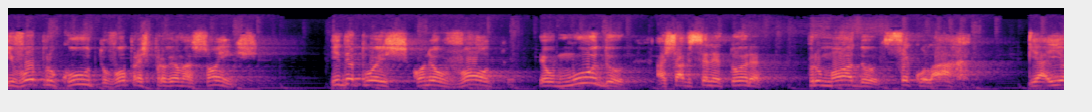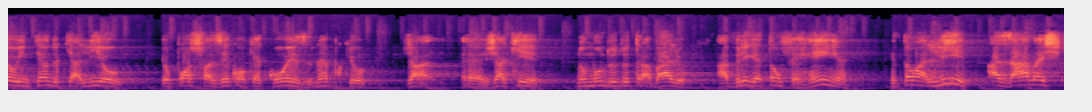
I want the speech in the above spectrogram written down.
e vou para o culto, vou para as programações, e depois, quando eu volto, eu mudo a chave seletora para o modo secular, e aí eu entendo que ali eu, eu posso fazer qualquer coisa, né? Porque eu já, é, já que no mundo do trabalho a briga é tão ferrenha, então ali as armas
